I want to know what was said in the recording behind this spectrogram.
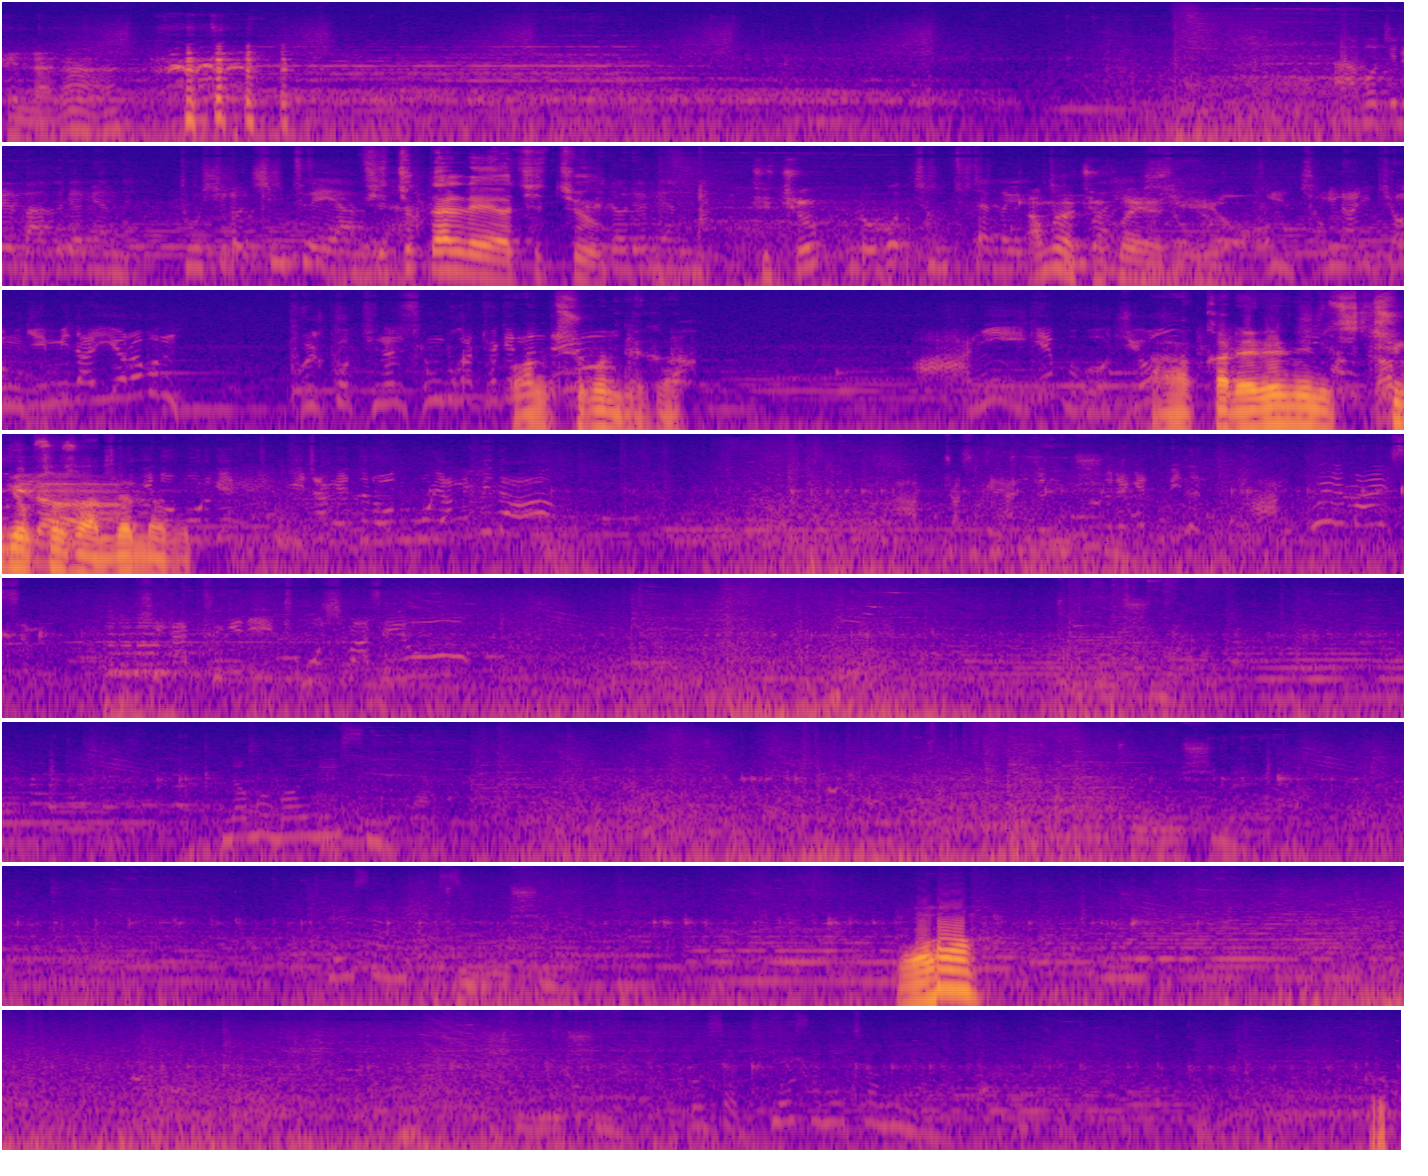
될라나? 아버지를 막으려면 도시로 침투해야 합니다. 지축 달래요 지축 그러려면 지추? 로봇 전투장을 아무나 줄 거예요 통과해야 저거. 엄청난 경기입니다, 여러분. 불꽃 튀는 승부가 왕 되겠는데요. 죽은 내가 아니 이게 뭐죠? 아, 아까 레레님이 지축이 없어서 안 됐나 보다 모르게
